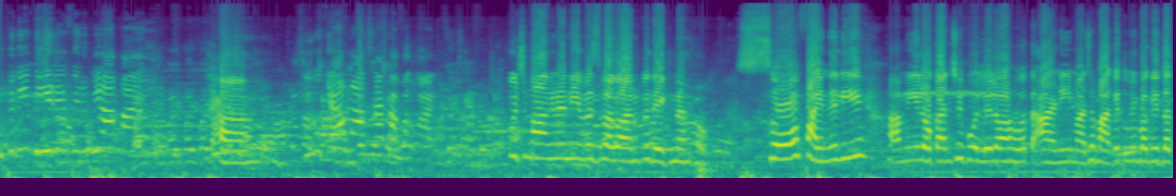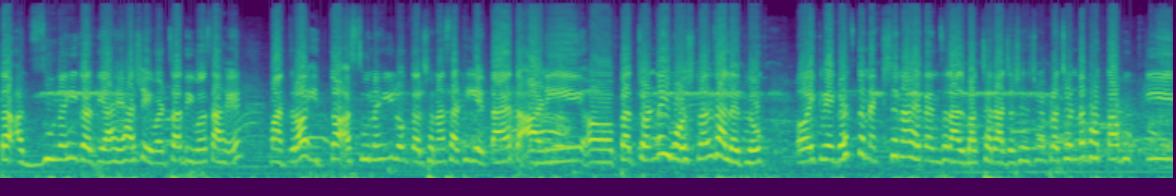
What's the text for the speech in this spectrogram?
इतनी भीड़ है फिर भी आप आए हो? हाँ. क्यों क्या मांगना था भगवान? कुछ मांगना नहीं बस भगवान को देखना सो फायनली आम्ही लोकांशी बोललेलो आहोत आणि माझ्या मागे तुम्ही बघितलं तर अजूनही गर्दी आहे. हा शेवटचा दिवस आहे. मात्र इतकं असूनही लोक दर्शनासाठी येत आहेत आणि प्रचंड इमोशनल झालेत लोक. एक वेगळंच कनेक्शन आहे त्यांचं लालबागच्या राजाशी. त्याच्यामुळे प्रचंड धक्काबुक्की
